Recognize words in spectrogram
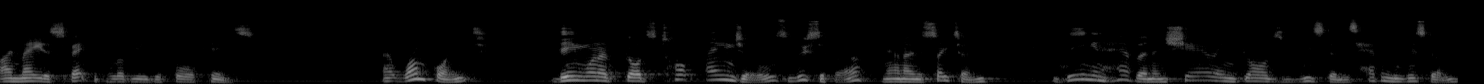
I made a spectacle of you before kings. At one point, being one of God's top angels, Lucifer, now known as Satan, being in heaven and sharing God's wisdom, his heavenly wisdom,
